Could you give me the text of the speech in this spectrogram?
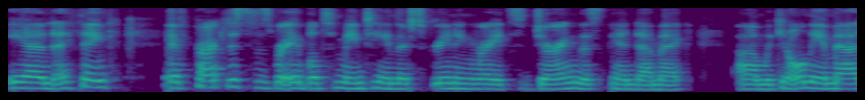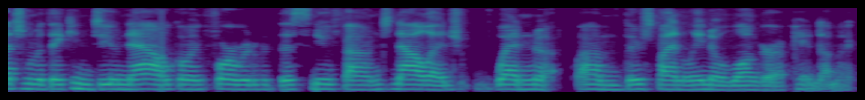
And I think if practices were able to maintain their screening rates during this pandemic, um, we can only imagine what they can do now going forward with this newfound knowledge when um, there's finally no longer a pandemic.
